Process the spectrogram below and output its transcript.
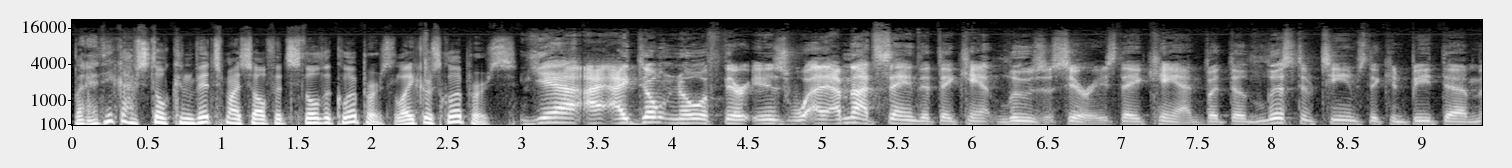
But I think I've still convinced myself it's still the Clippers, Lakers Clippers. Yeah, I, I don't know if there is. I'm not saying that they can't lose a series; they can. But the list of teams that can beat them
